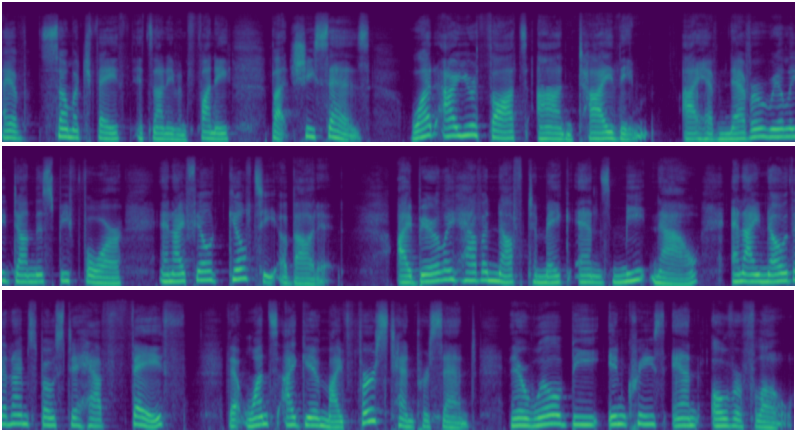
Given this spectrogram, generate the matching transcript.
I have so much faith, it's not even funny. But she says, What are your thoughts on tithing? I have never really done this before, and I feel guilty about it. I barely have enough to make ends meet now, and I know that I'm supposed to have faith that once I give my first 10%, there will be increase and overflow.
